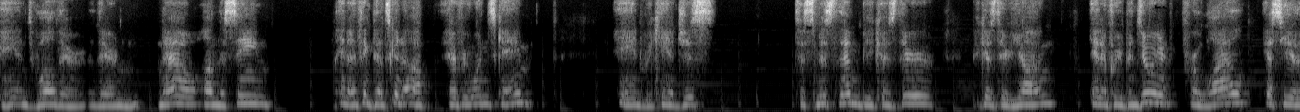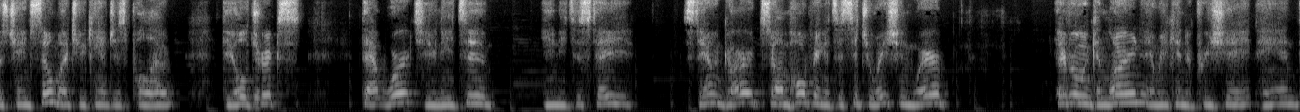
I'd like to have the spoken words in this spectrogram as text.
And well, they're they're now on the scene. And I think that's going to up everyone's game. And we can't just dismiss them because they're because they're young. And if we've been doing it for a while, SEO's changed so much you can't just pull out the old tricks that worked. You need to you need to stay stay on guard. So I'm hoping it's a situation where everyone can learn and we can appreciate and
